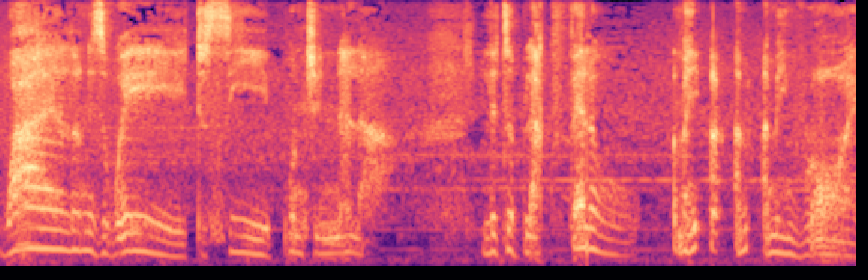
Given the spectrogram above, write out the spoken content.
While on his way to see Punchinella, little black fellow, I mean, I, I mean Roy,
